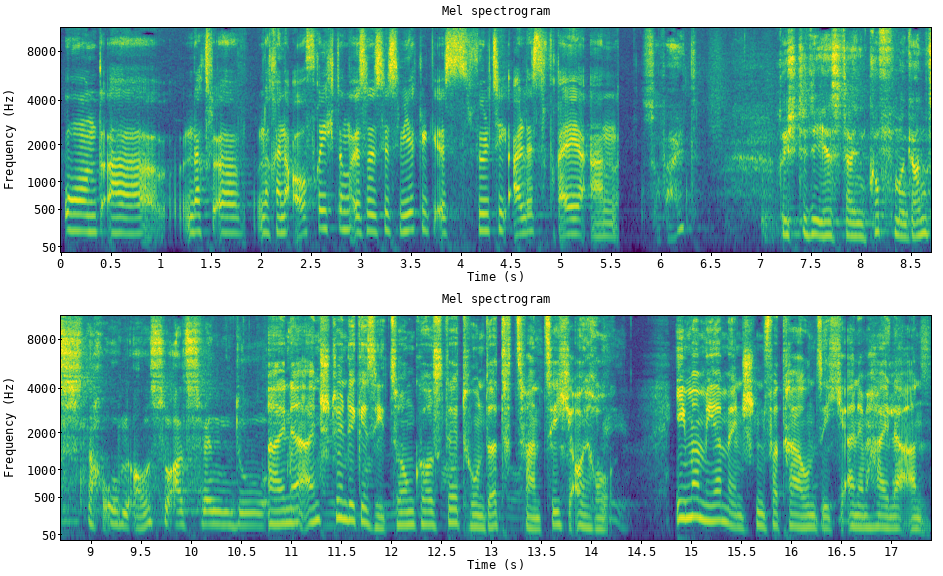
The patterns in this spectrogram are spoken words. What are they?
Und äh, nach, nach einer Aufrichtung, also es ist wirklich, es fühlt sich alles freier an. Soweit? Richte dir jetzt deinen Kopf mal ganz nach oben aus, so als wenn du... Eine einstündige Sitzung kostet 120 Euro. Immer mehr Menschen vertrauen sich einem Heiler an.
